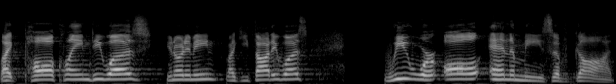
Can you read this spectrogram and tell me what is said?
like Paul claimed he was, you know what I mean? Like he thought he was, we were all enemies of God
